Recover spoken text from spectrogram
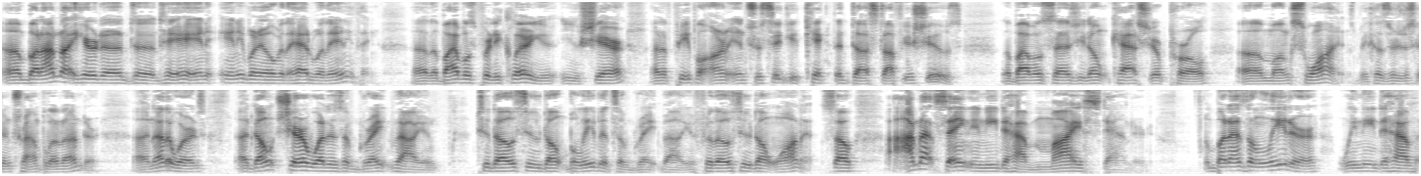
Uh, but I'm not here to, to, to hit anybody over the head with anything. Uh, the Bible's pretty clear. You, you share, and if people aren't interested, you kick the dust off your shoes. The Bible says you don't cast your pearl uh, among swines because they're just going to trample it under. Uh, in other words, uh, don't share what is of great value to those who don't believe it's of great value, for those who don't want it. So I'm not saying you need to have my standard, but as a leader, we need to have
